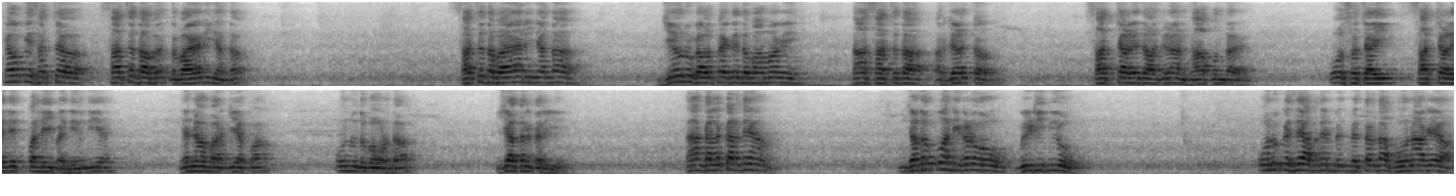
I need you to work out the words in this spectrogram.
ਕਿਉਂਕਿ ਸੱਚ ਸੱਚ ਦਬ, ਦਬਾਇਆ ਨਹੀਂ ਜਾਂਦਾ। ਸੱਚ ਦਬਾਇਆ ਨਹੀਂ ਜਾਂਦਾ। ਜੇ ਉਹਨੂੰ ਗੱਲ ਪੈ ਕੇ ਦਬਾਵਾਂਗੇ ਤਾਂ ਸੱਚ ਦਾ ਰਿਜ਼ਲਟ ਸੱਚ ਵਾਲੇ ਦਾ ਜਿਹੜਾ ਇਨਸਾਫ ਹੁੰਦਾ ਹੈ, ਉਹ ਸਚਾਈ ਸੱਚ ਵਾਲੇ ਦੇ ਪੱਲੇ ਹੀ ਪੈਂਦੀ ਹੁੰਦੀ ਹੈ। ਜਿੰਨਾ ਮਰਜ਼ੀ ਆਪਾਂ ਉਹਨੂੰ ਦਬਾਉਣ ਦਾ ਯਤਨ ਕਰੀਏ। ਤਾਂ ਗੱਲ ਕਰਦੇ ਹਾਂ, ਜਦੋਂ ਭਵਾਨੀਗੜ੍ਹ ਉਹ ਬੀਡੀਪੀਓ ਉਹਨੂੰ ਕਿਸੇ ਆਪਣੇ ਮਿੱਤਰ ਦਾ ਫੋਨ ਆ ਗਿਆ,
